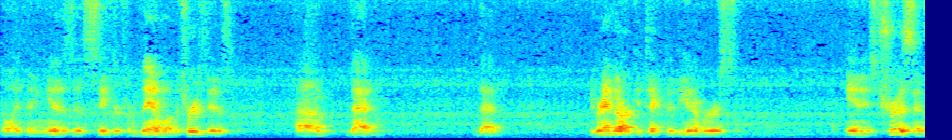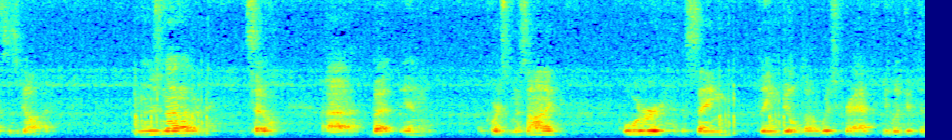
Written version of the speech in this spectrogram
the only thing is, it's secret from them what the truth is. Um, that that the grand architect of the universe, in his truest sense, is God, and there's none other. So, uh, but in of course, Masonic order, the same thing built on witchcraft. You look at the,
